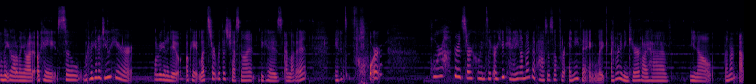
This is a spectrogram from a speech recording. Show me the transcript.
Oh my god, oh my god. Okay, so what are we gonna do here? What are we gonna do? Okay, let's start with this chestnut because I love it. And it's four... 400 star coins. Like, are you kidding? I'm not gonna pass this up for anything. Like, I don't even care if I have, you know, I don't... Uh,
